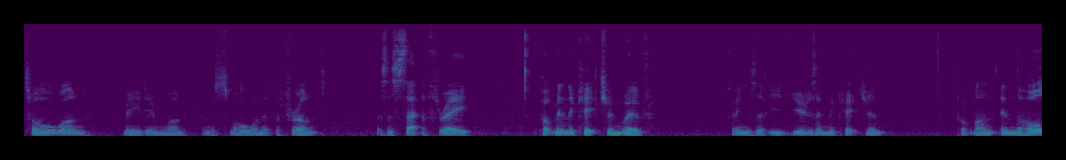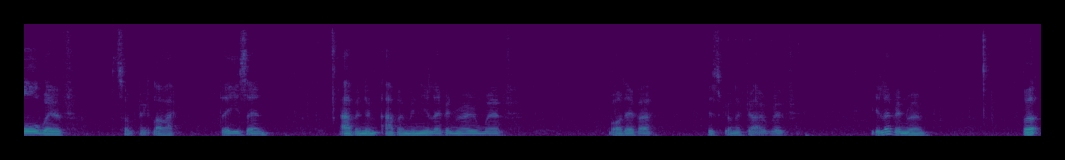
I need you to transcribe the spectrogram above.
tall one, medium one and a small one at the front. There's a set of three. Put them in the kitchen with things that you use in the kitchen. Put them in the hall with something like these in having them, have them in your living room with whatever is going to go with your living room. But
